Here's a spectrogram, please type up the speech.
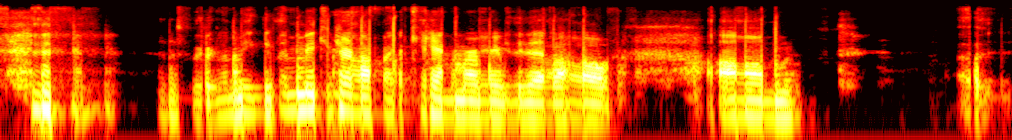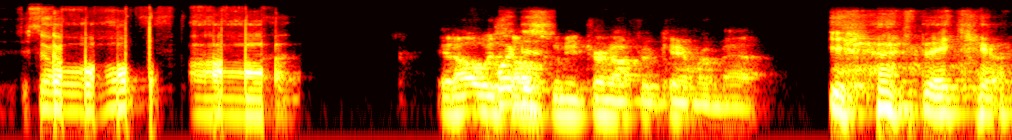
That's weird. Let me let me turn off my camera. Maybe that'll help. Um, so hope. Uh, it always helps is, when you turn off your camera, Matt. Yeah, thank you.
